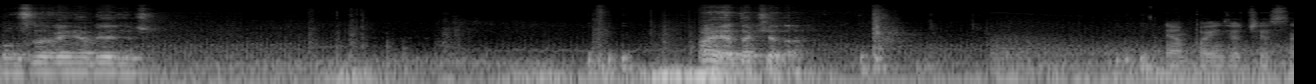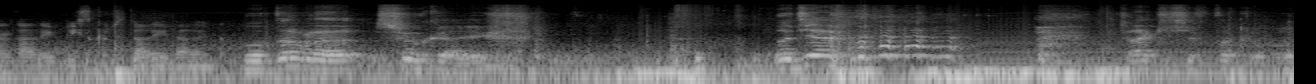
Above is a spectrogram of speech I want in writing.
bo z lewej nie objedziesz. A ja tak się da. Nie mam pojęcia, czy jestem dalej blisko, czy dalej daleko. No dobra, szukaj. No gdzie? Kraki się wpakował.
